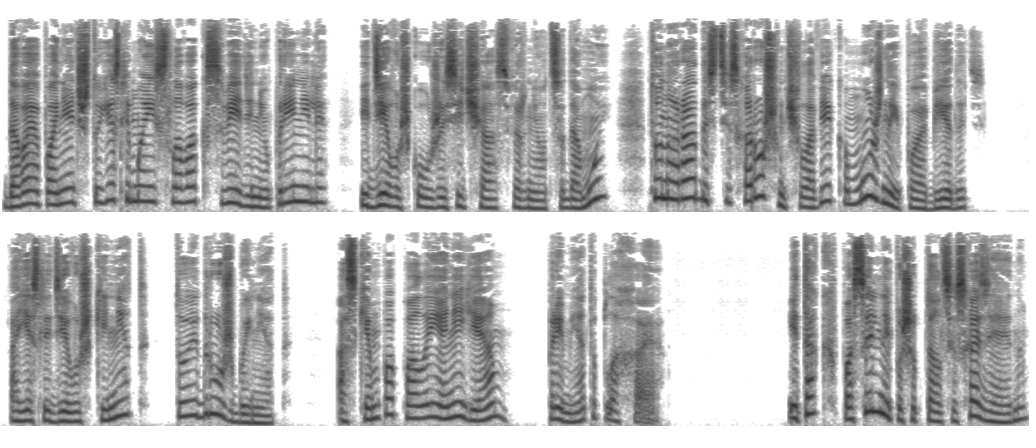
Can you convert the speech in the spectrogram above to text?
давая понять, что если мои слова к сведению приняли, и девушка уже сейчас вернется домой, то на радости с хорошим человеком можно и пообедать. А если девушки нет, то и дружбы нет. А с кем попало, я не ем. Примета плохая. Итак, посыльный пошептался с хозяином,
